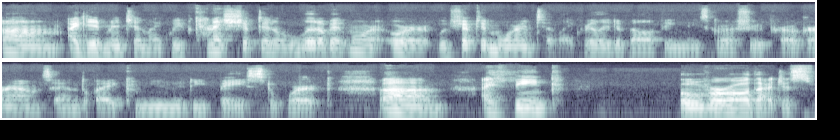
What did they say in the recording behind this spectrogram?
um, I did mention like we've kind of shifted a little bit more, or we've shifted more into like really developing these grocery programs and like community based work. Um, I think overall that just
